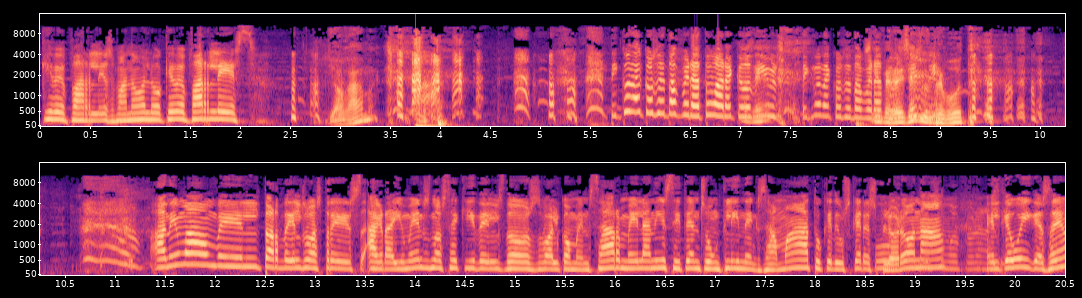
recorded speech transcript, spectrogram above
Que bé parles, Manolo, que bé parles. Yoga? Tinc una coseta per a tu, ara que ho Sí? dius. Tinc una coseta per Sí, a tu. però això és un rebut. Anem amb el torn dels vostres agraïments. No sé qui dels dos vol començar. Melanie, si tens un clínex a mà, tu que dius que eres Ui, plorona, plorona, el sí. que vulguis, eh?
